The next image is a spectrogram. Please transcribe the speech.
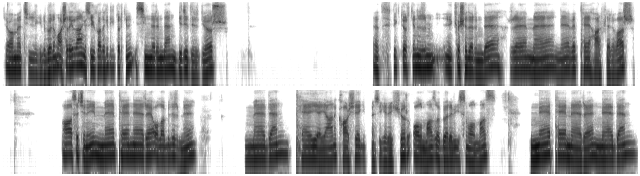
Geometri ile ilgili bölüm aşağıdakilerden hangisi yukarıdaki dikdörtgenin isimlerinden biridir diyor. Evet, dikdörtgenimizin e, köşelerinde R, M, N ve P harfleri var. A seçeneği M, P, N, R olabilir mi? M'den P'ye yani karşıya gitmesi gerekiyor. Olmaz, o böyle bir isim olmaz. N, P, M, R, N'den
